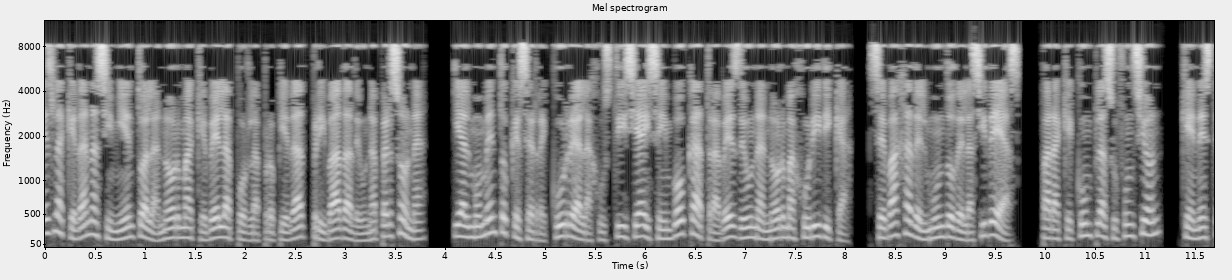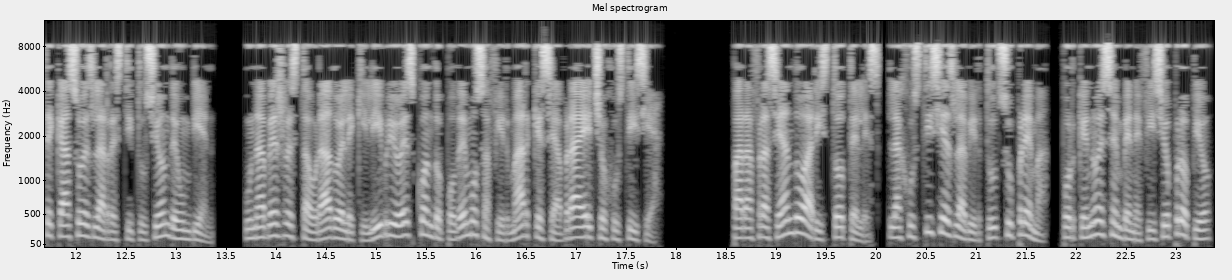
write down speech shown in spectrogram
es la que da nacimiento a la norma que vela por la propiedad privada de una persona, y al momento que se recurre a la justicia y se invoca a través de una norma jurídica, se baja del mundo de las ideas, para que cumpla su función, que en este caso es la restitución de un bien. Una vez restaurado el equilibrio es cuando podemos afirmar que se habrá hecho justicia. Parafraseando a Aristóteles, la justicia es la virtud suprema, porque no es en beneficio propio,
